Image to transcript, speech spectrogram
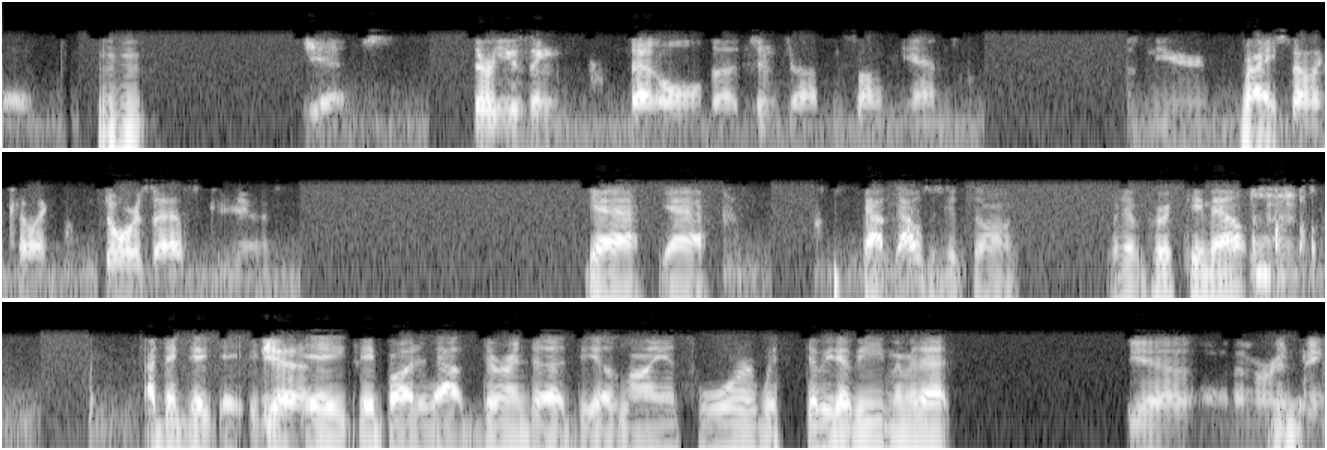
uh, Mhm. yeah, they were using that old uh, Jim Johnston song at the end. It was near. Right. Sounded kind of like Doors esque. Yeah. Yeah, yeah. That that was a good song when it first came out. I think they they, Yeah. they they brought it out during the the Alliance War with WWE. Remember that? Yeah, I remember it being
